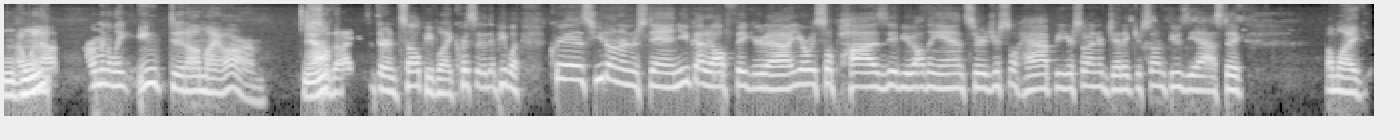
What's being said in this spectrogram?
I Mm-hmm. went out permanently inked it on my arm Yeah. so that I can sit there and tell people like Chris, that people like, Chris, you don't understand. You've got it all figured out. You're always so positive. You have all the answers. You're so happy. You're so energetic. You're so enthusiastic. I'm like,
